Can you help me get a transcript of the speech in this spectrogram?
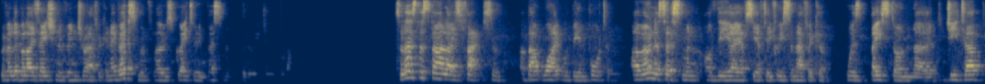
with a liberalization of intra-African investment flows, greater investment into the. So that's the stylized facts of, about why it would be important. Our own assessment of the AFCFTA for Eastern Africa was based on uh, GTAP,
